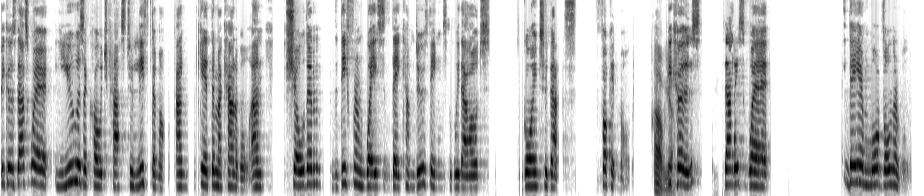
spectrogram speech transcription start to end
Because that's where you as a coach has to lift them up and get them accountable and show them the different ways they can do things without going to that fuck it mode. Oh, yeah. Because that is where they are more vulnerable.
